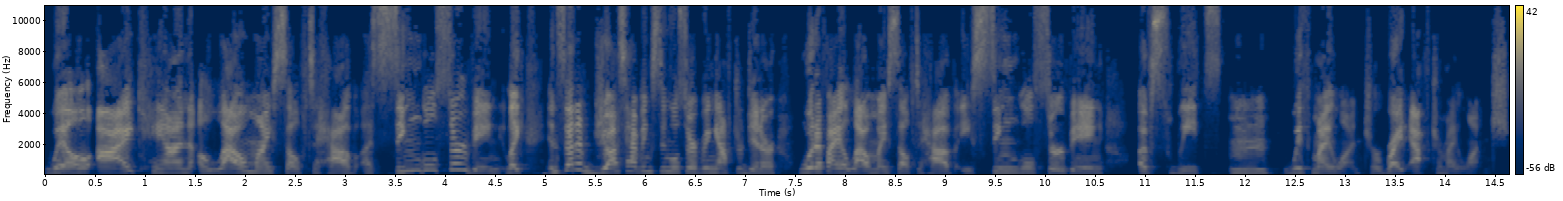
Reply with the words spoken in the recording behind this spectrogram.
well, I can allow myself to have a single serving. Like instead of just having single serving after dinner, what if I allow myself to have a single serving of sweets mm, with my lunch or right after my lunch?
